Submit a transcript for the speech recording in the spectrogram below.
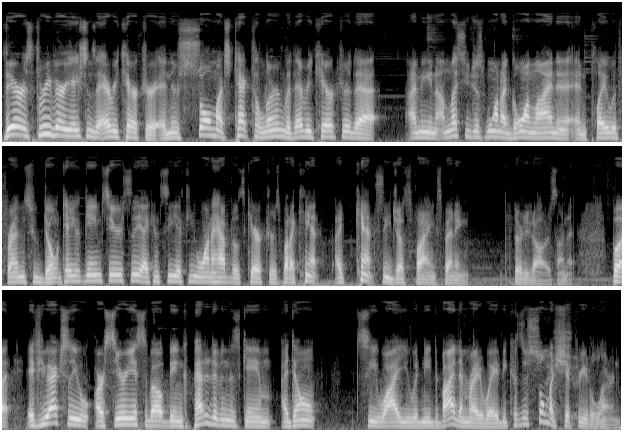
there's three variations of every character. And there's so much tech to learn with every character that I mean, unless you just want to go online and, and play with friends who don't take the game seriously, I can see if you want to have those characters, but I can't I can't see justifying spending thirty dollars on it. But if you actually are serious about being competitive in this game, I don't see why you would need to buy them right away because there's so much shit for you to learn.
